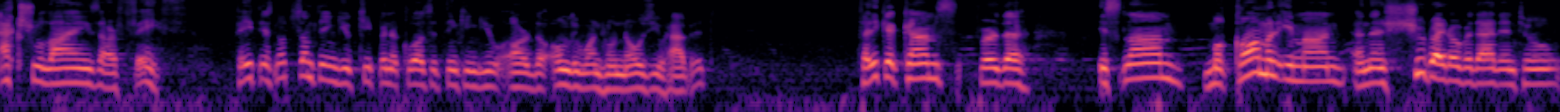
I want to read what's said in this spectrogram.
actualize our faith. Faith is not something you keep in a closet thinking you are the only one who knows you have it. Tariqah comes for the Islam maqam al-iman and then shoot right over that into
